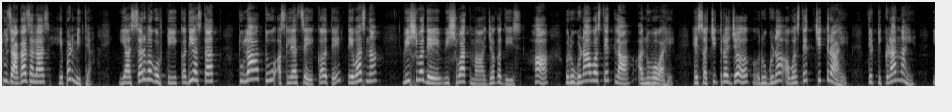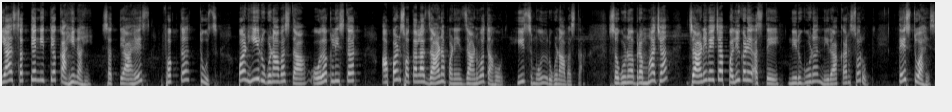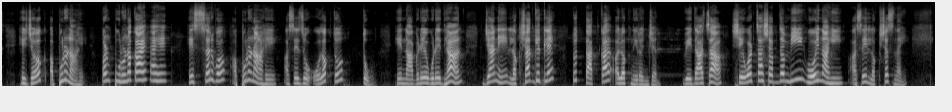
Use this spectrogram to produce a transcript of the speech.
तू जागा झालास हे पण मिथ्या. या सर्व गोष्टी कधी असतात? तुला तू असल्याचे कळते तेव्हाच ना? विश्वदेव विश्वात्मा जगदीश हा रुग्णावस्थेतला अनुभव आहे. हे सचित्र जग रुग्ण अवस्थेत चित्र आहे. ते टिकणार नाही. या सत्यनित्य काही नाही. सत्य आहेस फक्त तूच. पण ही रुग्णावस्था ओळखलीस तर आपण स्वतःला जाणपणे जाणवत आहोत. हीच मूळ रुग्णावस्था. सगुण ब्रह्माच्या जाणीवेच्या पलीकडे असते निर्गुण निराकार स्वरूप. तेच तू आहेस. हे जग अपूर्ण आहे. पण पूर्ण काय आहे? हे सर्व अपूर्ण आहे असे जो ओळखतो तो. हे नागडे उघडे ध्यान ज्याने लक्षात घेतले तो तात्काळ अलक निरंजन. वेदाचा शेवटचा शब्द मी होय नाही असे लक्षच नाही.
